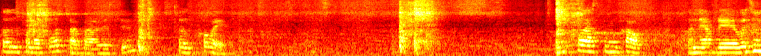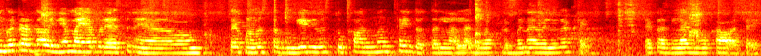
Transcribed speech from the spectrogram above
તલ થોડા ઓછા ભાવે છે. તલ ખવાય. ઉપવાસ હું ખાઉં. અને આપણે વજન ઘટાડતા હોય ને એમાંય આપણે છે ને, કંઈ પણ વસ્તુ ગેરી વસ્તુ ખાવાનું મન થાય તો તલના લાડુ આપણે બનાવેલા રખાય. એકાદ લાડુ ખાવા થાય.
